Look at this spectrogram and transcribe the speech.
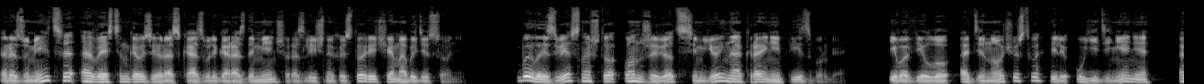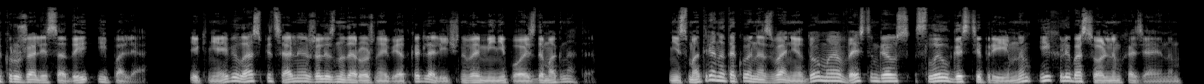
Разумеется, о Вестингаузе рассказывали гораздо меньше различных историй, чем об Эдисоне. Было известно, что он живет с семьей на окраине Питтсбурга. Его виллу одиночества или уединения окружали сады и поля, и к ней вела специальная железнодорожная ветка для личного мини-поезда «Магната». Несмотря на такое название дома, Вестингаус слыл гостеприимным и хлебосольным хозяином.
